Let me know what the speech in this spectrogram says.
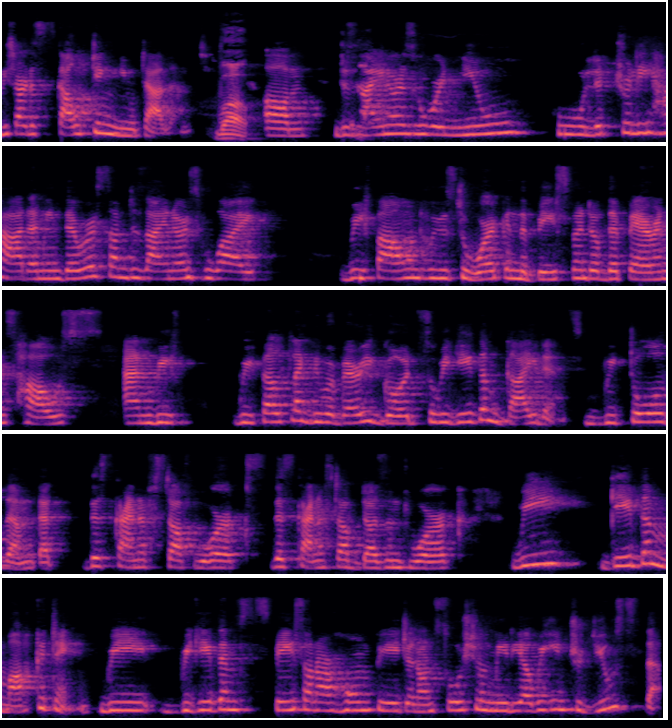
we started scouting new talent. Wow. Um, designers who were new, who literally had, I mean, there were some designers who I, we found who used to work in the basement of their parents' house and we we felt like they were very good. So we gave them guidance. We told them that this kind of stuff works. This kind of stuff doesn't work. We gave them marketing. We, we gave them space on our homepage and on social media. We introduced them.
